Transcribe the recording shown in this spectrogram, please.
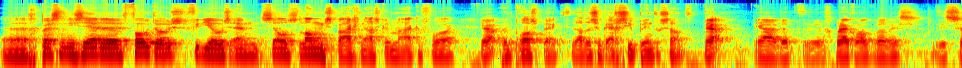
eh, gepersonaliseerde foto's, video's en zelfs landingspagina's kunt maken voor Ja. een prospect. Dat is ook echt super interessant. Ja, ja dat gebruiken we ook wel eens. Het is,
